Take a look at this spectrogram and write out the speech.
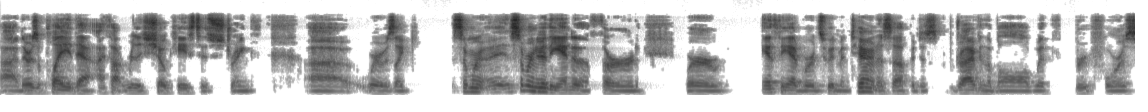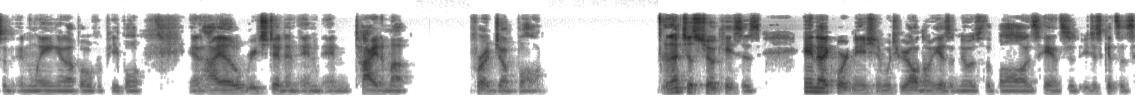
uh, there was a play that I thought really showcased his strength, uh, where it was like somewhere eh, somewhere near the end of the third, where Anthony Edwards, who had been tearing us up and just driving the ball with brute force and, and laying it up over people, and Ayo reached in and, and, and tied him up for a jump ball. And that just showcases hand-eye coordination, which we all know he has a nose for the ball. His hands, he just gets his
